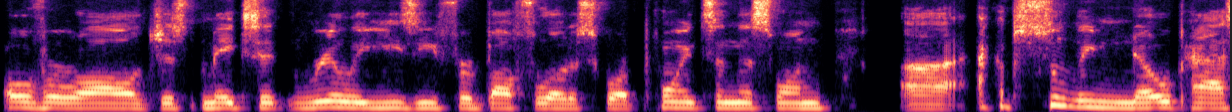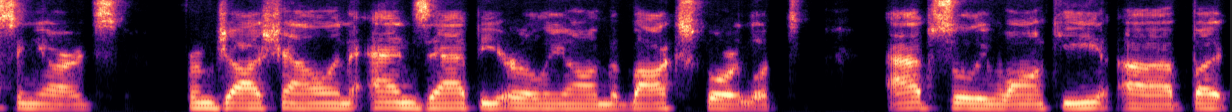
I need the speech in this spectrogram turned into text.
overall just makes it really easy for Buffalo to score points in this one. Uh, absolutely no passing yards from Josh Allen and Zappe early on. The box score looked absolutely wonky, uh, but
